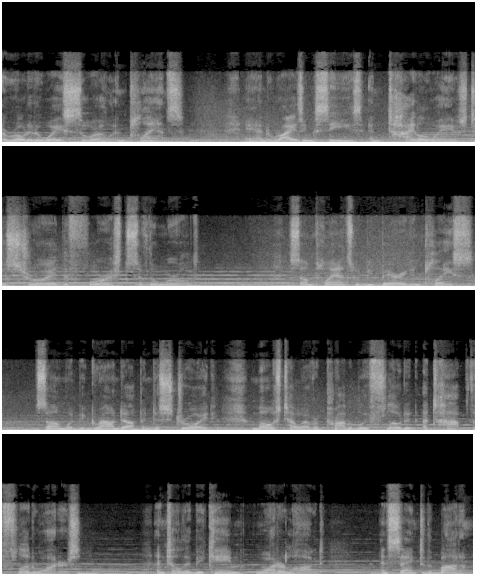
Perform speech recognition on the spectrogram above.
eroded away soil and plants, and rising seas and tidal waves destroyed the forests of the world. Some plants would be buried in place, some would be ground up and destroyed. Most, however, probably floated atop the floodwaters until they became waterlogged and sank to the bottom.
